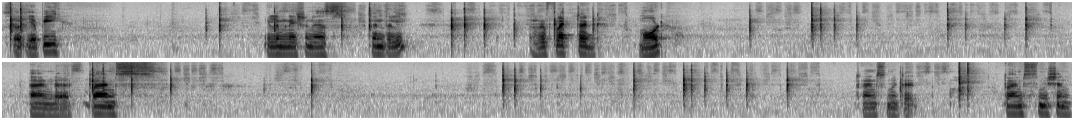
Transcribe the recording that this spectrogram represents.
So, epi illumination is generally reflected mode and uh, trans transmitted transmission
